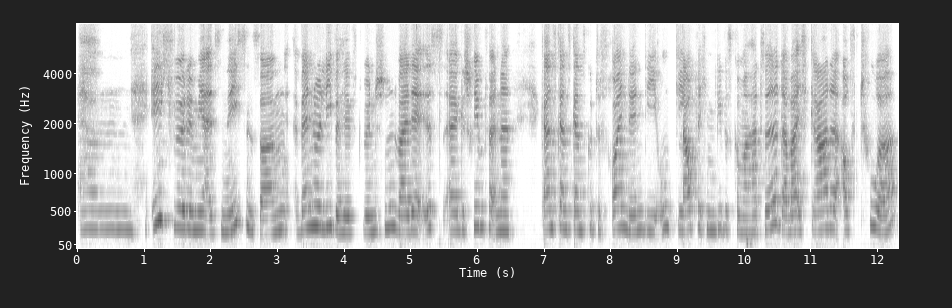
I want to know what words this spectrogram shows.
Ähm, ich würde mir als nächsten Song Wenn nur Liebe hilft wünschen, weil der ist äh, geschrieben für eine ganz, ganz, ganz gute Freundin, die unglaublichen Liebeskummer hatte. Da war ich gerade auf Tour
